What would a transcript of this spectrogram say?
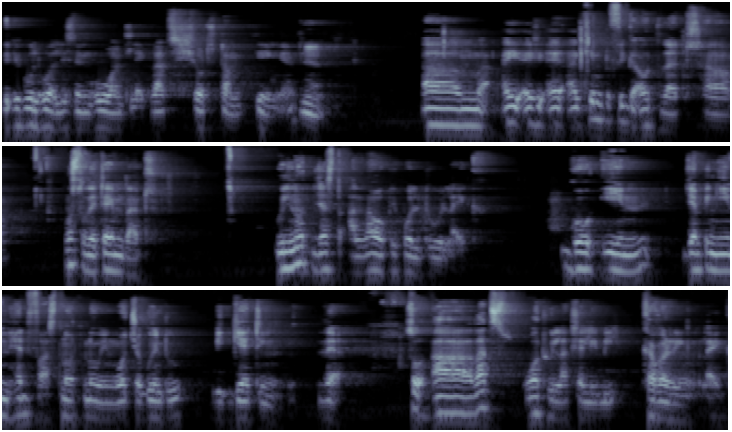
the people who are listening who want like that short term thing. Yeah? yeah Um, I, I I- I came to figure out that uh, most of the time that will not just allow people to like go in, jumping in headfirst, not knowing what you're going to be getting there. So uh, that's what we'll actually be covering like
